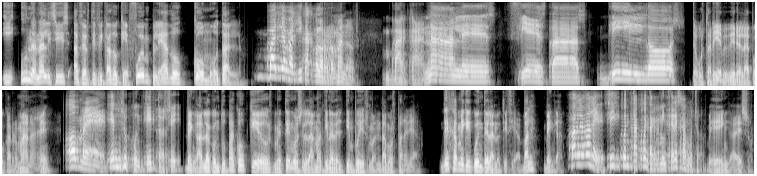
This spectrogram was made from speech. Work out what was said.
y un análisis ha certificado que fue empleado como tal. Vaya vallita con los romanos. Bacanales, fiestas, dildos. Te gustaría vivir en la época romana, ¿eh? Hombre, tiene sus puntitos, sí. Venga, habla con tu Paco que os metemos en la máquina del tiempo y os mandamos para allá. Déjame que cuente la noticia, ¿vale? Venga. Vale, vale, sí, cuenta, cuenta, que me interesa mucho. Venga, eso.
